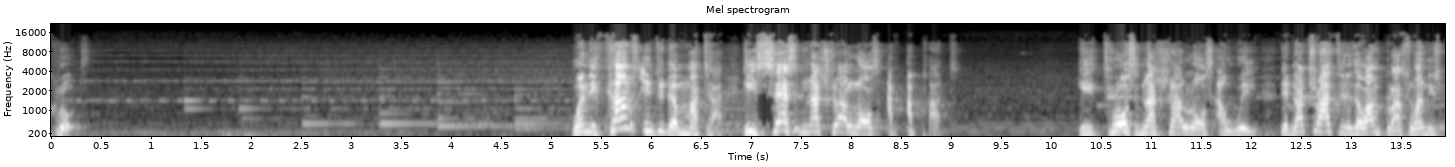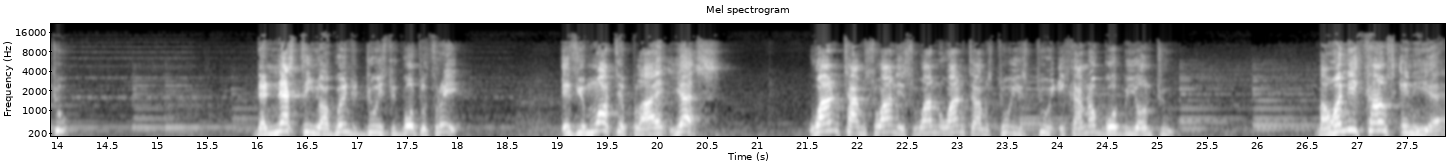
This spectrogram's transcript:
growth. When it comes into the matter, he sets natural laws apart he throws natural laws away. The natural thing is that one plus one is two. The next thing you are going to do is to go to three. If you multiply, yes. One times one is one, one times two is two. It cannot go beyond two. But when it comes in here,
